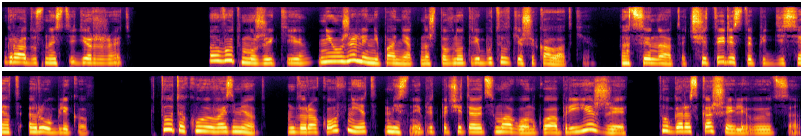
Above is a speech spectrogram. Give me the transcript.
градусности держать. А вот мужики, неужели непонятно, что внутри бутылки шоколадки? А цена-то 450 рубликов. Кто такую возьмет? Дураков нет, местные предпочитают самогонку, а приезжие туго раскошеливаются.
